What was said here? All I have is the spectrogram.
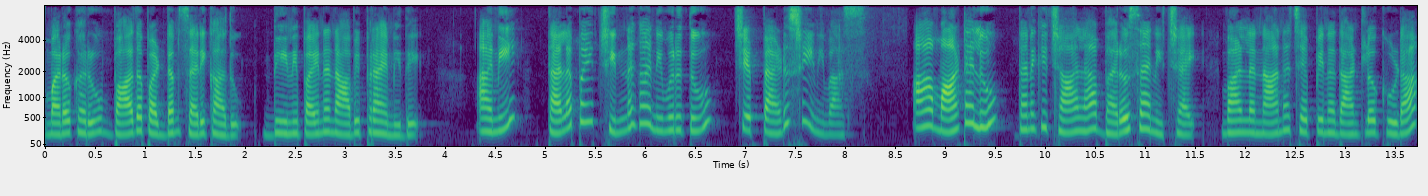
మరొకరు బాధపడ్డం సరికాదు. దీనిపైన నా అభిప్రాయం ఇదే అని తలపై చిన్నగా నిమురుతూ చెప్పాడు శ్రీనివాస్. ఆ మాటలు తనకి చాలా భరోసానిచ్చాయి. వాళ్ళ నాన్న చెప్పిన దాంట్లో కూడా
